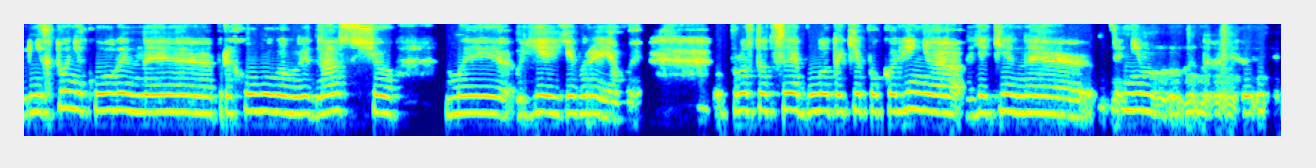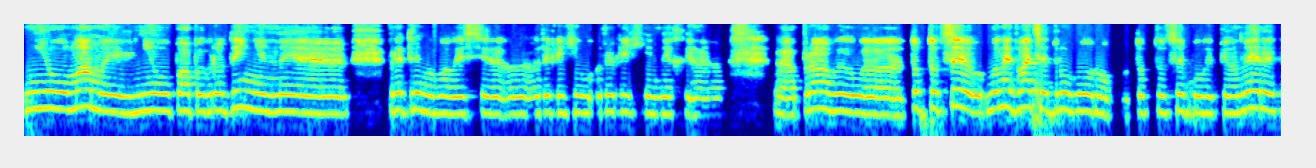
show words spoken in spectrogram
ніхто ніколи не приховував від нас, що ми є євреями. Просто це було таке покоління, яке не ні, ні у мами, ні у папи в родині не притримувалися релігій, релігійних е, е, правил. Тобто, це вони 22-го року, тобто це були піонери.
